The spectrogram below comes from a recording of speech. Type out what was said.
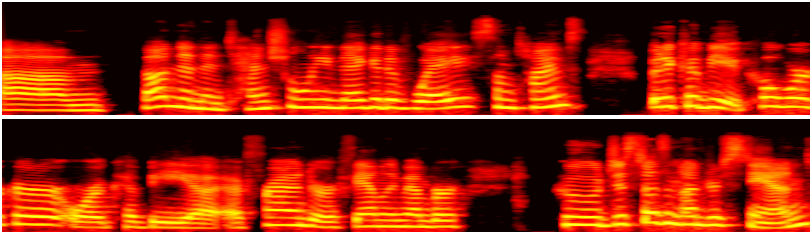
um, not in an intentionally negative way sometimes, but it could be a coworker or it could be a, a friend or a family member who just doesn't understand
